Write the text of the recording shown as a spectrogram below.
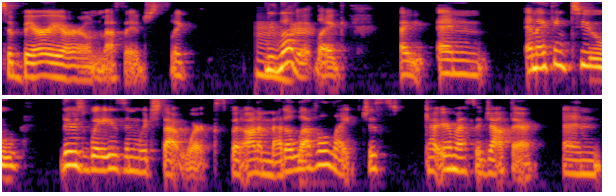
to bury our own message. Like mm. we love it. Like I and and I think too there's ways in which that works, but on a meta level, like just get your message out there and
